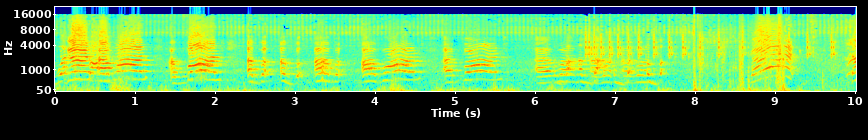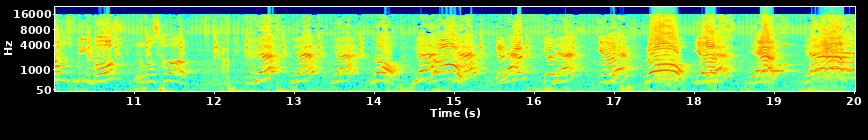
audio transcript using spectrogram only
Guys, I won! I won! I won! I won! I won! I won! I won! I won! Guys! That was me, Ghost. It was her. Yes, yes, yes, no, yes, No. yes, Yes, yes, yes, yes, Yes! No! Yes! yes, yes, Yes!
